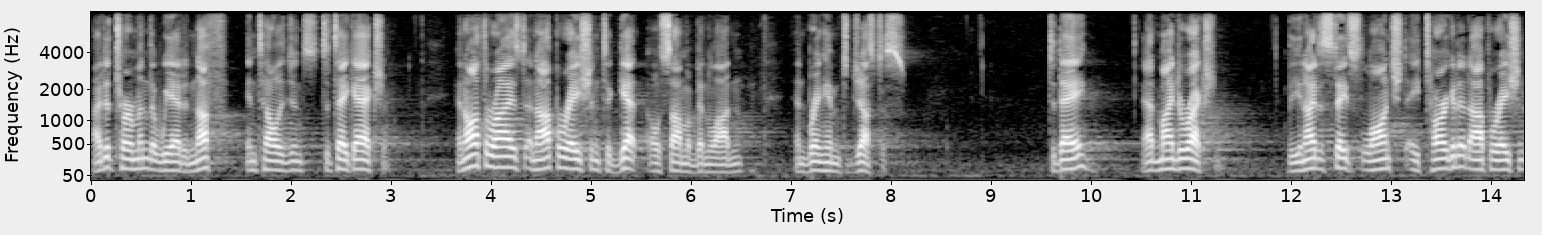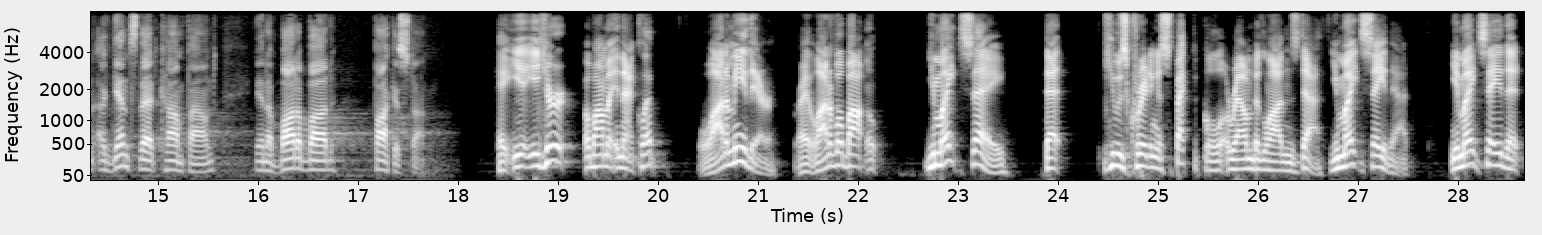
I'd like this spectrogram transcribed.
I determined that we had enough intelligence to take action and authorized an operation to get Osama bin Laden and bring him to justice. Today, at my direction, the United States launched a targeted operation against that compound in Abbottabad, Pakistan. Hey, you, you hear Obama in that clip? A lot of me there, right? A lot of Obama. You might say that he was creating a spectacle around bin Laden's death. You might say that. You might say that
